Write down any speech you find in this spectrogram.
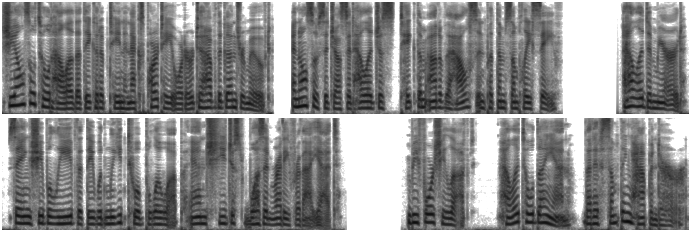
She also told Hella that they could obtain an ex parte order to have the guns removed, and also suggested Hella just take them out of the house and put them someplace safe. Hella demurred, saying she believed that they would lead to a blowup, and she just wasn't ready for that yet. Before she left, Hella told Diane that if something happened to her,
